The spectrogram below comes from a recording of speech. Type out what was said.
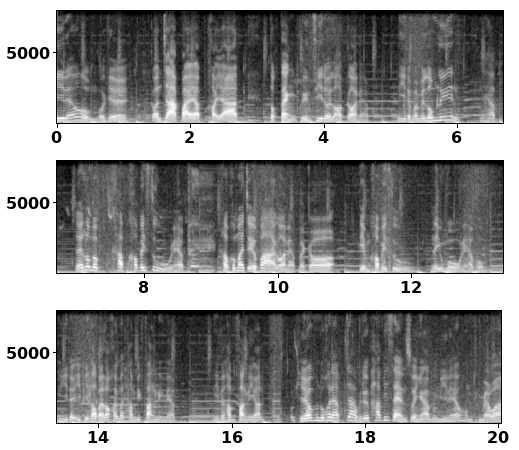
นี้นะครับผมโอเค ก่อนจากไปครับขออนุญาตตกแต่งพื้นที่โดยรอบก่อนนะครับนี่เดี๋ยวมันไม่ล่มลื่นนะครับ ใช้ลมแบบขับเข้าไปสู่นะครับ ขับเข้ามาเจอป่าก่อนนะครับ แล้วก็เตรียมเข้าไปสู่ในอุโมงค์นะครับผม นี่เดี๋ยว EP ต่อไปเราค่อยมาทำอีกฝั่งหนึ่งนะครับ นี่เราทำฝั่งนี้ก่อน โอเคครับทุกคนครับ จากไปด้วยภาพที่แสนสวยงามตรงนี้นะครับผมถึงแม้ว่า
